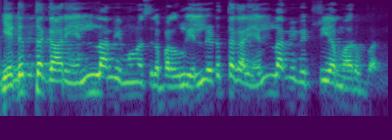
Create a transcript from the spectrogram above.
எடுத்த காரியம் எல்லாமே மூல நட்சத்திரம் பிறந்தவங்களுக்கு உங்களுக்கு எடுத்த காரியம் எல்லாமே வெற்றியா மாறும் பாருங்க.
